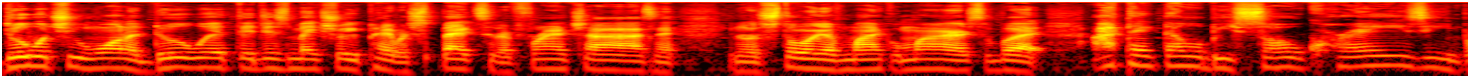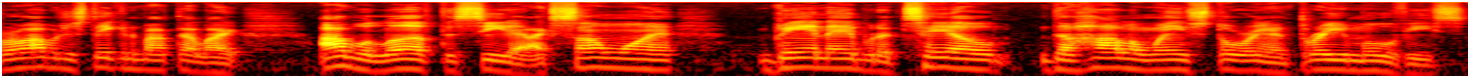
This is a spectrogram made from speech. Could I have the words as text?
Do what you want to do with it. Just make sure you pay respect to the franchise and you know the story of Michael Myers. But I think that would be so crazy, bro. I was just thinking about that. Like I would love to see that. Like someone being able to tell the Halloween story in three movies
